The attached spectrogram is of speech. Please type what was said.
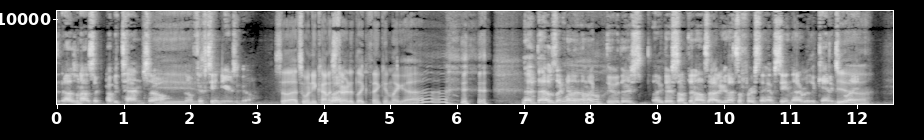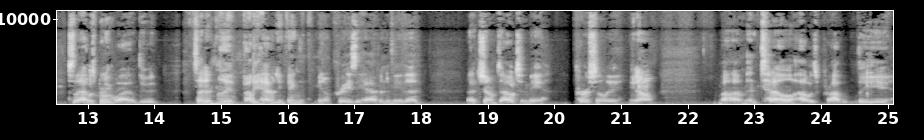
that was when I was like probably ten, so you know, fifteen years ago. So that's when you kind of started like thinking like ah. That that was like kind of I'm like, dude, there's like there's something else out here. That's the first thing I've seen that I really can't explain. yeah. So that was pretty Huh. wild, dude. So I didn't really probably have anything, you know, crazy happen to me that that jumped out to me personally, you know, um, until I was probably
